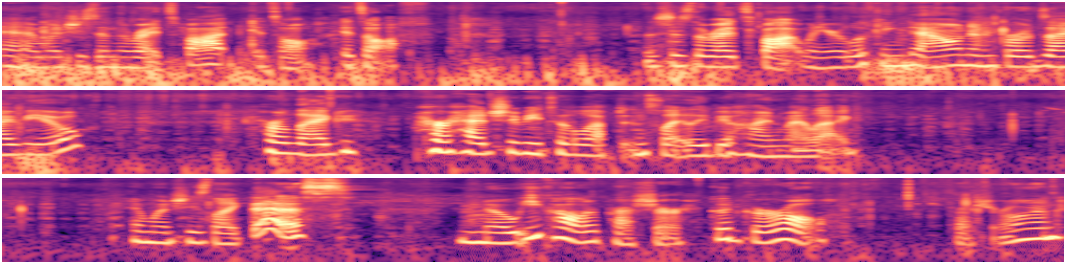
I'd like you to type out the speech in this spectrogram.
And when she's in the right spot, it's off. It's off. This is the right spot. When you're looking down in bird's eye view, her leg, her head should be to the left and slightly behind my leg. And when she's like this, no e-collar pressure. Good girl. Pressure on.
